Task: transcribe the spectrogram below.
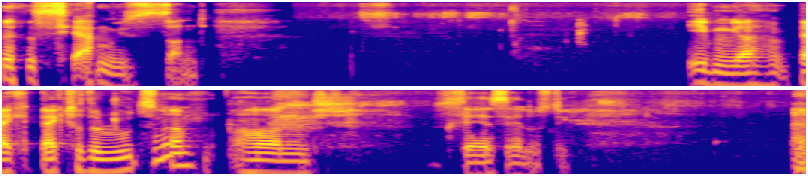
sehr amüsant. Eben, ja, back, back to the roots, ne? Und sehr, sehr lustig.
